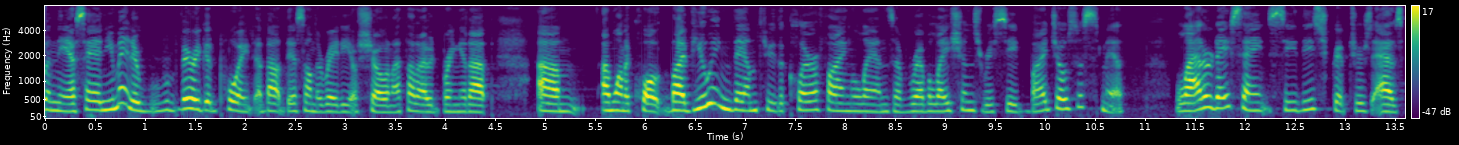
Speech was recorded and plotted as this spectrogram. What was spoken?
in the essay, and you made a very good point about this on the radio show, and I thought I would bring it up. Um, I want to quote By viewing them through the clarifying lens of revelations received by Joseph Smith, Latter day Saints see these scriptures as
